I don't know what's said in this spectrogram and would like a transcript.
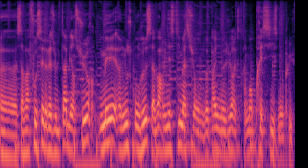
Euh, ça va fausser le résultat bien sûr, mais nous ce qu'on veut c'est avoir une estimation, on ne veut pas une mesure extrêmement précise non plus.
